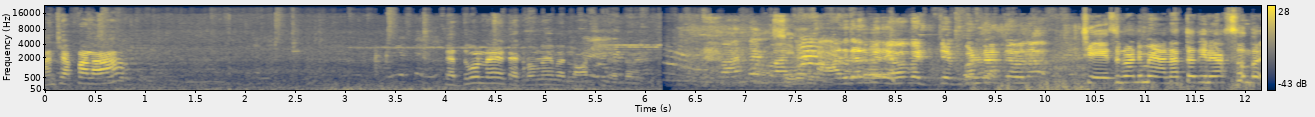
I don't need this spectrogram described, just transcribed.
అని చెప్పాలా? పెద్దవి ఉన్నాయంటే ఎక్కడ ఉన్నాయి? మరి లాస్ట్ పెద్దవి కాదు కదా మీరు ఏమో చెప్పుకుంటారు చేసిన వాడిని మేనత్త తినేస్తుంది.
